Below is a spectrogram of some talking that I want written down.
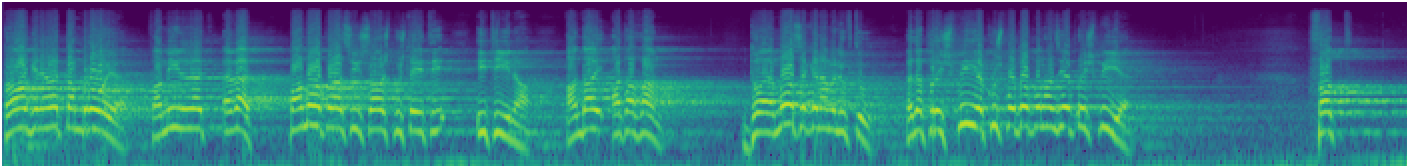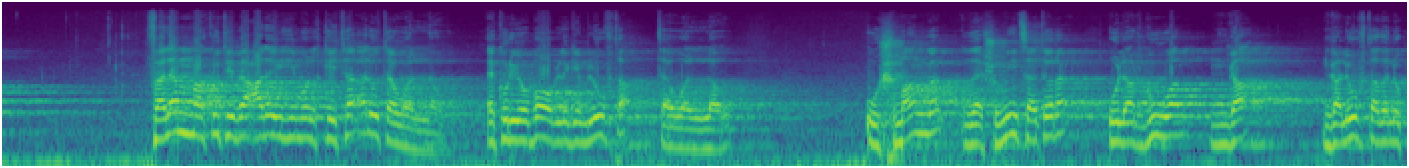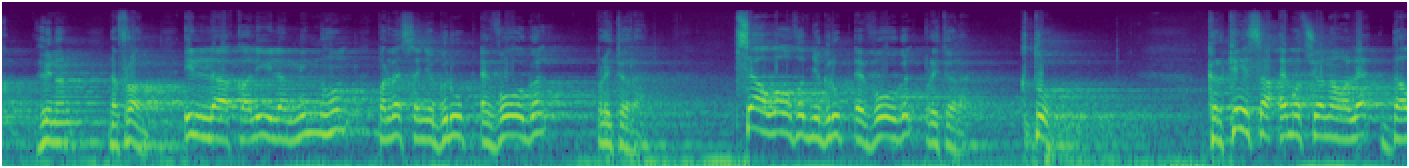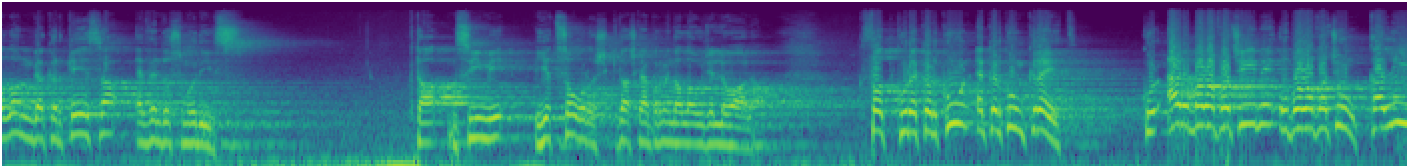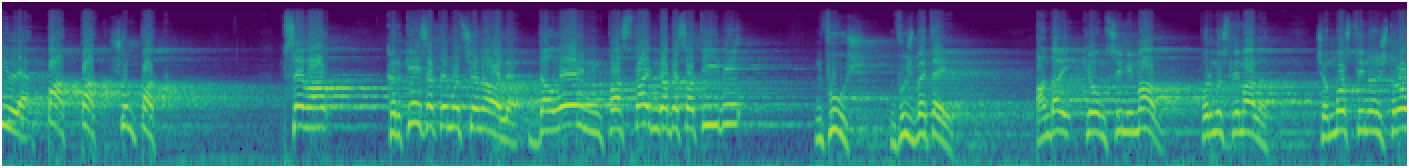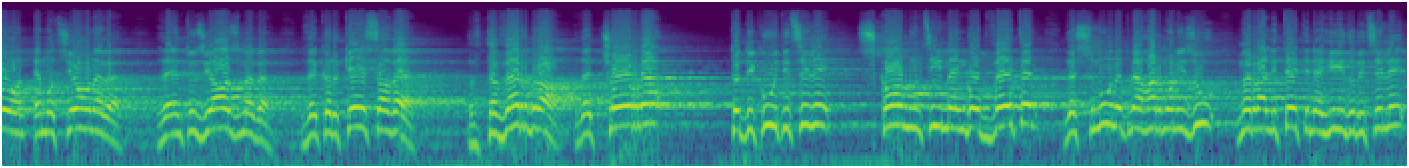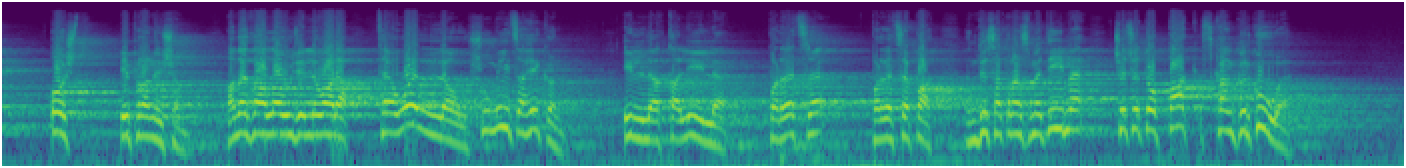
Pragin e vet ta mbrojë, familjen e vet, pa marr parasysh sa është pushteti i tina. Andaj ata thanë, doemos e kena me luftu. Edhe prej shpije, kush po do po na nxjerr prej shpije? Thot Falamma kutiba alehim al-qitalu tawallu. E kur ju bo obligim lufta, tawallu. u shmangën dhe shumica e tyre u larguan nga nga lufta dhe nuk hynën në front illa qalilan minhum përveç se një grup i vogël prej tyre pse Allahu thotë një grup e vogël prej tyre këtu kërkesa emocionale dallon nga kërkesa e vendosmërisë këta mësim jetësor është këta çka e përmend Allahu xhel-le ue ala Thotë kur e kërkun e kërkun krejt. Kur erdh ballafaqimi u ballafaqun kalile, pak, pak, shumë pak. Pse vallë? Kërkesat emocionale dallojnë pastaj nga besatimi në fushë, në fushëbetejë. Andaj kjo mësim i madh për muslimanët, që mos t'i nënshtrohen emocioneve dhe entuziazmeve dhe kërkesave të verbra dhe qorre të dikujt i cili S'ka mundësi me ngop veten dhe s'mundet me harmonizu me realitetin e hidhur i cili është i pranishëm. Andaj tha Allahu xhel-le ue ala tawallu shumica hikën illa qalila përveçse përveçse pak. Në disa transmetime qe qeto pak s'kanë kërkue.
